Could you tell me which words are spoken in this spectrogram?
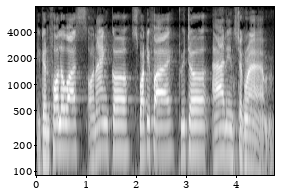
You can follow us on Anchor, Spotify, Twitter, and Instagram.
